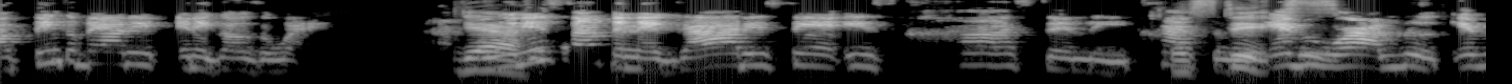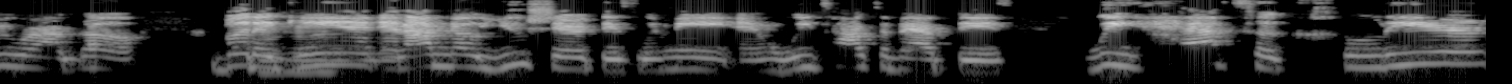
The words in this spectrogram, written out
I'll think about it and it goes away. Yeah. When it's something that God is saying, it's constantly, constantly, everywhere I look, everywhere I go. But Mhm. again, and I know you shared this with me, and we talked about this. We have to clear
